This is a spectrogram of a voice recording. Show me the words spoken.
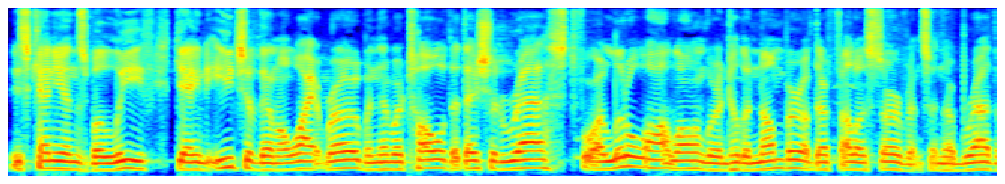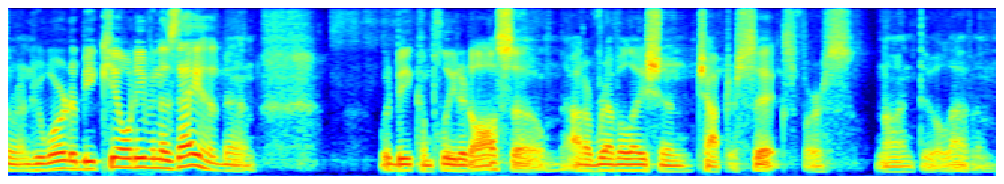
These Kenyans' belief gained each of them a white robe, and they were told that they should rest for a little while longer until the number of their fellow servants and their brethren, who were to be killed even as they had been, would be completed also, out of Revelation chapter 6, verse 9 through 11.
